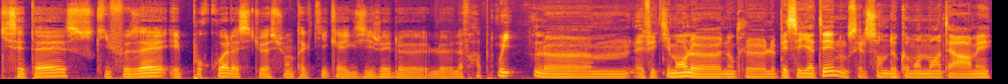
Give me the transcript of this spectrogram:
qui c'était, ce qu'il faisait et pourquoi la situation tactique a exigé la frappe Oui, effectivement, le, donc le, le PCIAT, donc c'est le centre de commandement interarmé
